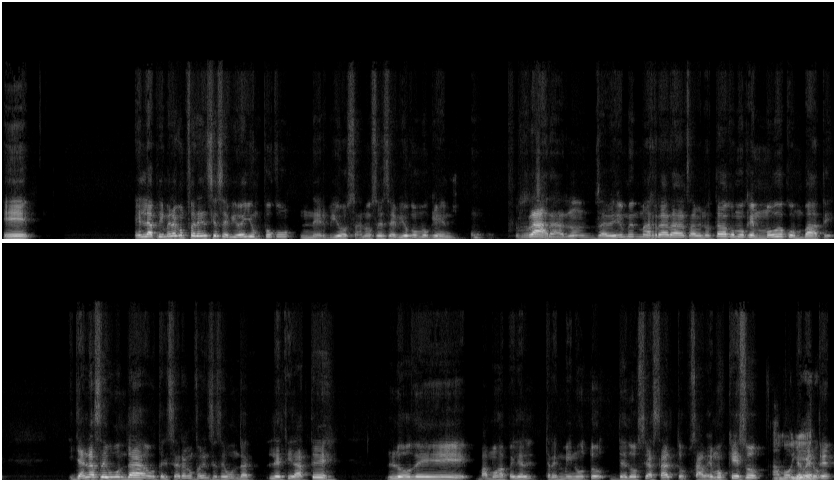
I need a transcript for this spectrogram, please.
Eh, en la primera conferencia se vio ella un poco nerviosa, no sé, se vio como que rara, ¿no? Se vio más rara, ¿sabes? No estaba como que en modo combate. Ya en la segunda o tercera conferencia, segunda, le tiraste lo de vamos a pelear tres minutos de 12 asaltos. Sabemos que eso obviamente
